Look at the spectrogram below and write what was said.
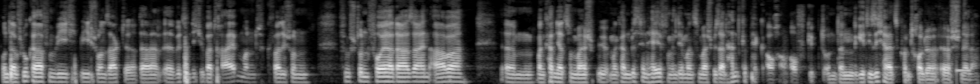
Und am Flughafen, wie ich, wie ich schon sagte, da äh, bitte nicht übertreiben und quasi schon fünf Stunden vorher da sein, aber ähm, man kann ja zum Beispiel, man kann ein bisschen helfen, indem man zum Beispiel sein Handgepäck auch aufgibt und dann geht die Sicherheitskontrolle äh, schneller,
